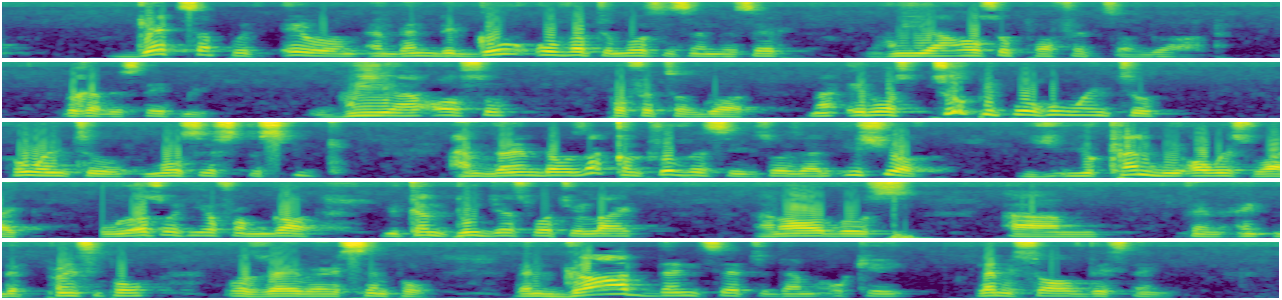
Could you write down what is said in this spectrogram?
gets up with Aaron and then they go over to Moses and they said, we are also prophets of God. Look at the statement. We are also prophets of God. Now it was two people who went to who went to Moses to speak. And then there was that controversy. So it was an issue of you can't be always right. We also hear from God. You can't do just what you like and all those um, things. And the principle was very, very simple. Then God then said to them, okay, let me solve this thing.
